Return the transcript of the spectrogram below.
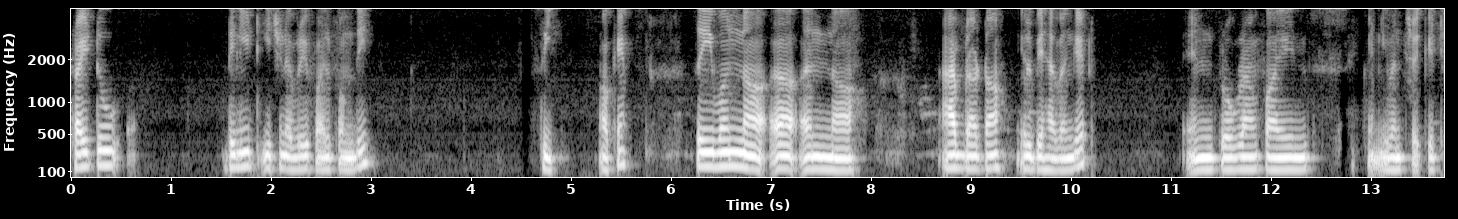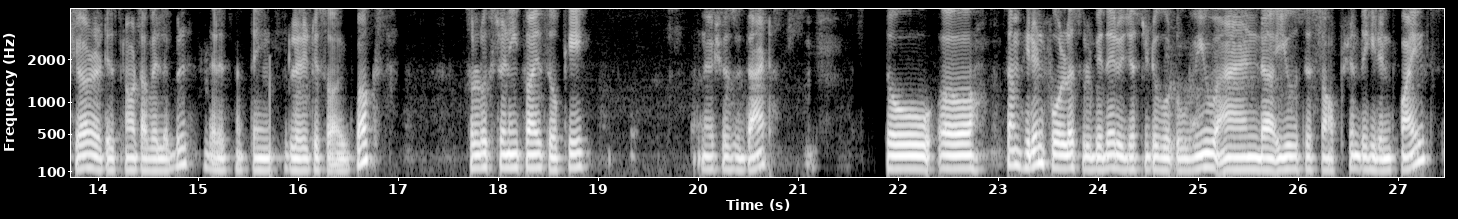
try to delete each and every file from the C. Okay. So even uh, uh, in uh, app data, you'll be having it. In program files you can even check it here. It is not available. There is nothing related to solidworks solidworks training files okay. No issues with that. So uh, some hidden folders will be there. You just need to go to view and uh, use this option the hidden files.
